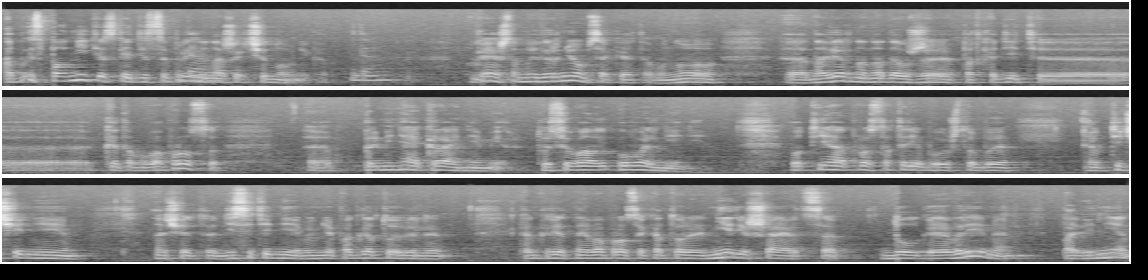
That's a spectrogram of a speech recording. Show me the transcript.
об исполнительской дисциплине Да. наших чиновников. Да. Ну, конечно, мы вернемся к этому, но, э, наверное, надо уже подходить э, к этому вопросу, э, применяя крайние меры, то есть увол- увольнение. Вот я просто требую, чтобы в течение значит, 10 дней вы мне подготовили конкретные вопросы, которые не решаются долгое время по вине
